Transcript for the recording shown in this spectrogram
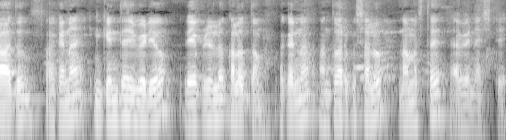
కాదు. ఓకేనా? ఇంకెంతే ఈ వీడియో? రేపు వీడియోలో కలుద్దాం. ఓకేనా? అంతవరకు సెలవు. నమస్తే. హ్యావ్ ఏ నెక్స్ట్ డే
